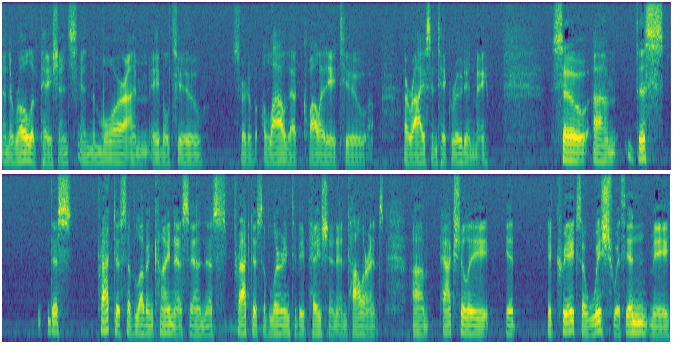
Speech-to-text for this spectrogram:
and the role of patience, and the more I'm able to sort of allow that quality to arise and take root in me. So um, this this practice of loving kindness and this practice of learning to be patient and tolerant, um, actually it it creates a wish within me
